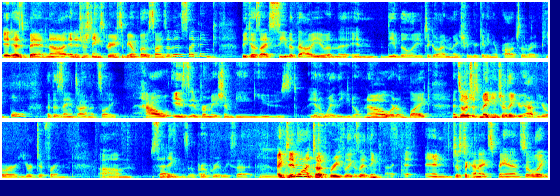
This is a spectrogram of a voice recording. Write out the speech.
it has been uh, an interesting experience to be on both sides of this. I think because I see the value in the in the ability to go ahead and make sure you're getting your product to the right people. But at the same time, it's like how is information being used in a way that you don't know or don't like, and so it's just making sure that you have your your different um, settings appropriately set. I did want to touch briefly because I think, and just to kind of expand, so like,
